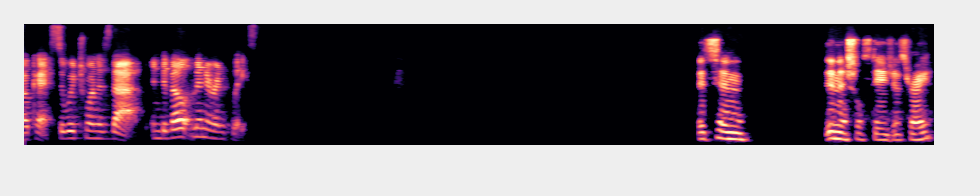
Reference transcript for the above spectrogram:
Okay, so which one is that? In development or in place? It's in initial stages, right?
